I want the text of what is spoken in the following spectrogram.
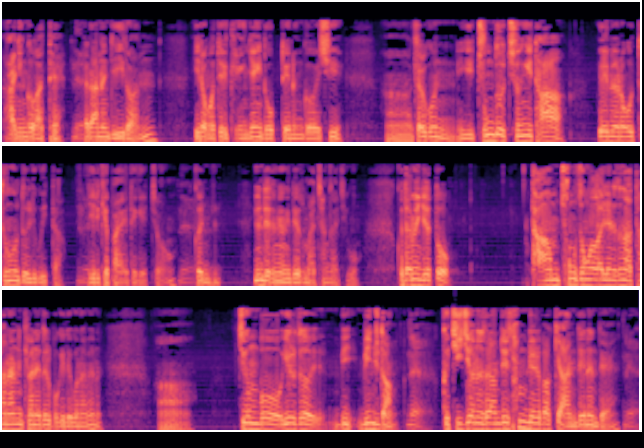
아닌 것 같아. 네. 라는 이런, 이런 것들이 굉장히 높다는 것이, 어, 결국은 이 중도층이 다 외면하고 등을 돌리고 있다. 네. 이렇게 봐야 되겠죠. 네. 그건 윤 대통령에 대해서 마찬가지고. 그 다음에 이제 또 다음 총선과 관련해서 나타나는 견해들을 보게 되고 나면은, 어, 지금 뭐 예를 들어 미- 민주당 네. 그 지지하는 사람들이 3분의 1밖에 안 되는데 네.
